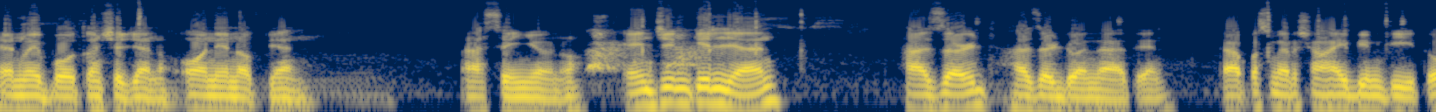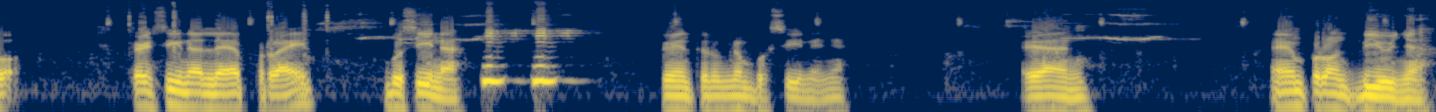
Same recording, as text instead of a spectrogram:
Yan, may button siya dyan. On and off yan. Nasa inyo, no? Engine kill yan. Hazard. Hazard 1 natin. Tapos meron siyang high beam dito. Turn signal left, right. Busina. Yung tunog ng busina niya. Ayan. Ayan front view niya.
